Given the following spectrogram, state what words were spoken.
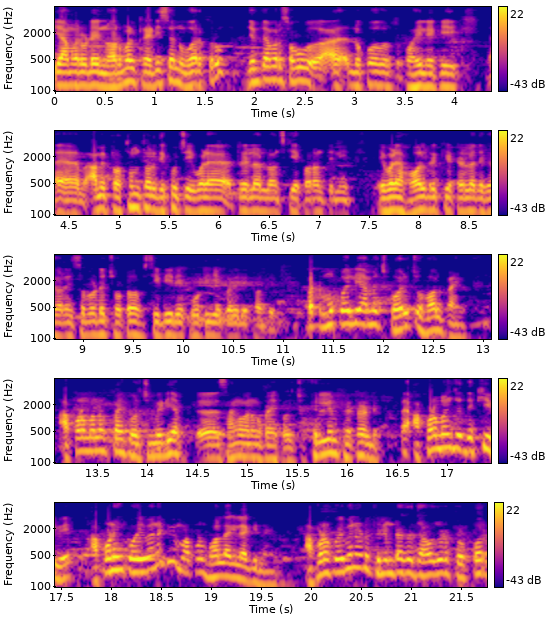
କି ଆମର ଗୋଟେ ନର୍ମାଲ୍ ଟ୍ରାଡ଼ିସନ୍ ୱାର୍କରୁ ଯେମିତି ଆମର ସବୁ ଲୋକ କହିଲେ କି ଆମେ ପ୍ରଥମ ଥର ଦେଖୁଛୁ ଏଇଭଳିଆ ଟ୍ରେଲର ଲଞ୍ଚ କିଏ କରନ୍ତିନି ଏଇଭଳିଆ ହଲ୍ରେ କିଏ ଟ୍ରେଲର ଦେଖାନ୍ତି ସବୁ ଗୋଟେ ଛୋଟ ସିଡ଼ିରେ କେଉଁଠି ଇଏ କରି ଦେଖନ୍ତି ବଟ୍ ମୁଁ କହିଲି ଆମେ କରିଛୁ ହଲ୍ ପାଇଁ ଆପଣମାନଙ୍କ ପାଇଁ କରୁଛୁ ମିଡ଼ିଆ ସାଙ୍ଗମାନଙ୍କ ପାଇଁ କହିଛୁ ଫିଲ୍ମ ଫେଟର୍ଡ ଆପଣମାନେ ଯଦି ଦେଖିବେ ଆପଣ ହିଁ କହିବେ ନା କି ଆପଣ ଭଲ ଲାଗିଲା କି ନାହିଁ ଆପଣ କହିବେ ନା ଗୋଟେ ଫିଲ୍ମଟାକୁ ଯାଉ ଗୋଟେ ପ୍ରପର୍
